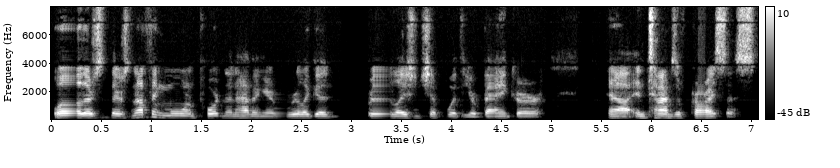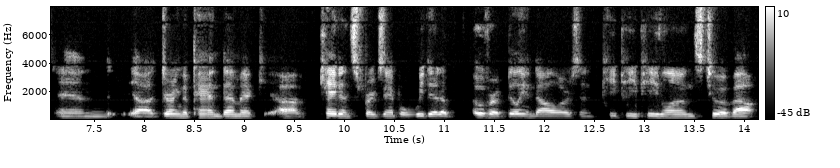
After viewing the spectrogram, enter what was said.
Well, there's there's nothing more important than having a really good relationship with your banker uh, in times of crisis. And uh, during the pandemic, uh, Cadence, for example, we did a, over a billion dollars in PPP loans to about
